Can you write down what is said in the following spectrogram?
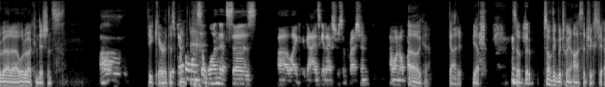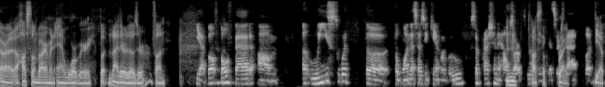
about uh, what about conditions? Uh, Do you care at this point? one's the one that says uh, like guys get extra suppression. I want no part. Oh, okay, got it. Yep. so b- something between hostage exchange or a hostile environment and war weary, but neither of those are fun. Yeah, both both bad. Um, at least with the the one that says you can't remove suppression, it helps mm-hmm. R2. Hostile. I guess there's right. that, but yep,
